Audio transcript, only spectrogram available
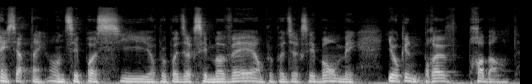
incertain. On ne sait pas si, on ne peut pas dire que c'est mauvais, on ne peut pas dire que c'est bon, mais il n'y a aucune preuve probante.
